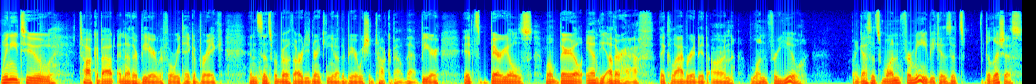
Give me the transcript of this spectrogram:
we need to talk about another beer before we take a break. And since we're both already drinking another beer, we should talk about that beer. It's Burial's, well, Burial and the other half. They collaborated on One for You. I guess it's one for me because it's delicious.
